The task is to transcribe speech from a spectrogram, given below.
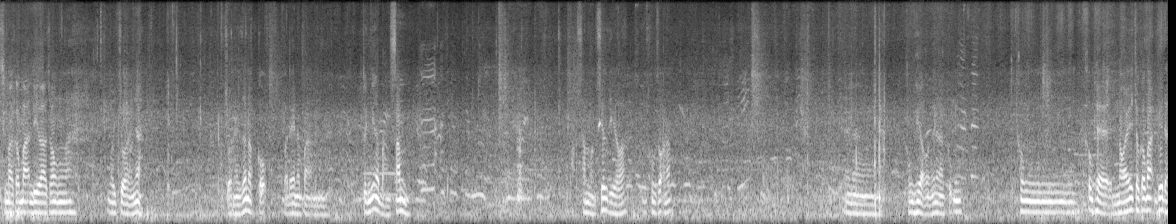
Xin mời các bạn đi vào trong ngôi chùa này nha chùa này rất là cổ. Và đây là bảng tôi nghĩ là bảng xăm bảng xăm bằng xiếc gì đó, không rõ lắm. Nên là không hiểu, nên là cũng không không thể nói cho các bạn biết được.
